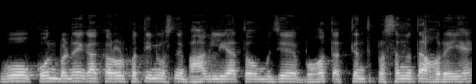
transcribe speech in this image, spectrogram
वो कौन बनेगा करोड़पति में उसने भाग लिया तो मुझे बहुत अत्यंत प्रसन्नता हो रही है।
